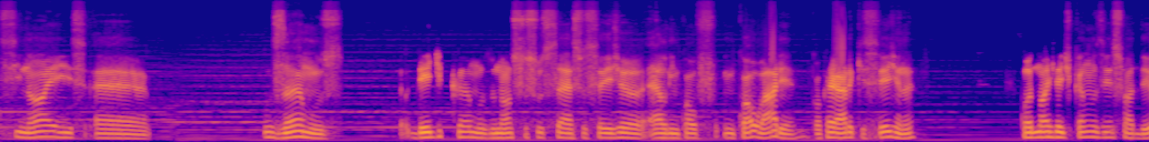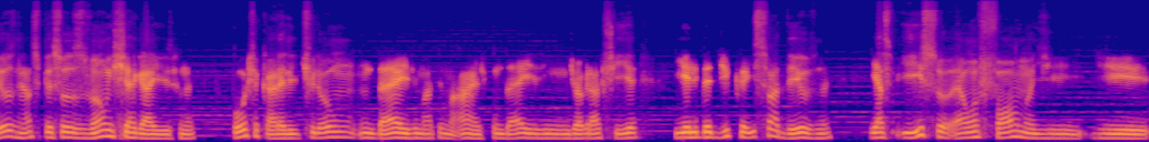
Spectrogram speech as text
se nós é, usamos dedicamos o nosso sucesso, seja ela em qual, em qual área, qualquer área que seja, né? Quando nós dedicamos isso a Deus, né? As pessoas vão enxergar isso, né? Poxa, cara, ele tirou um, um 10 em matemática, um 10 em geografia, e ele dedica isso a Deus, né? E, as, e isso é uma forma de, de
